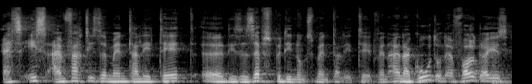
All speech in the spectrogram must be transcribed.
Es ist einfach diese Mentalität, äh, diese Selbstbedienungsmentalität. Wenn einer gut und erfolgreich ist,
